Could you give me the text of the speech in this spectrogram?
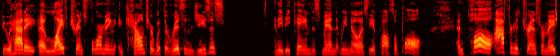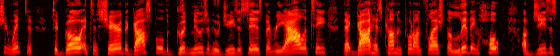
who had a, a life transforming encounter with the risen Jesus. And he became this man that we know as the Apostle Paul. And Paul, after his transformation, went to, to go and to share the gospel, the good news of who Jesus is, the reality that God has come and put on flesh, the living hope of Jesus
